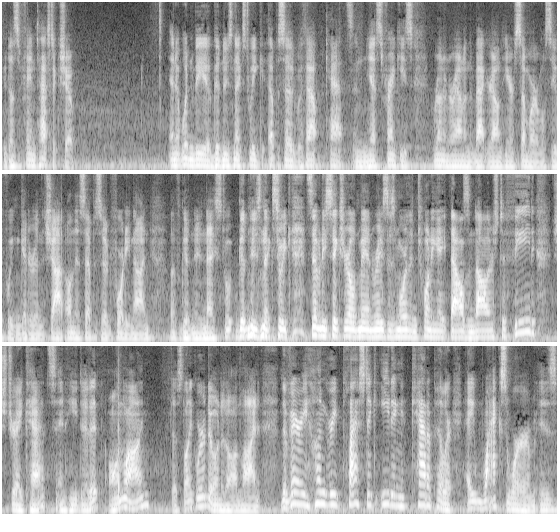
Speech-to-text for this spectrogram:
who does a fantastic show and it wouldn't be a good news next week episode without cats. And yes frankie's running around in the background here somewhere. We'll see if we can get her in the shot on this episode 49 of good news next good news next week. 76 year old man raises more than $28000 to feed stray cats. And he did it online just like we're doing it online. The very hungry plastic eating caterpillar a waxworm is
